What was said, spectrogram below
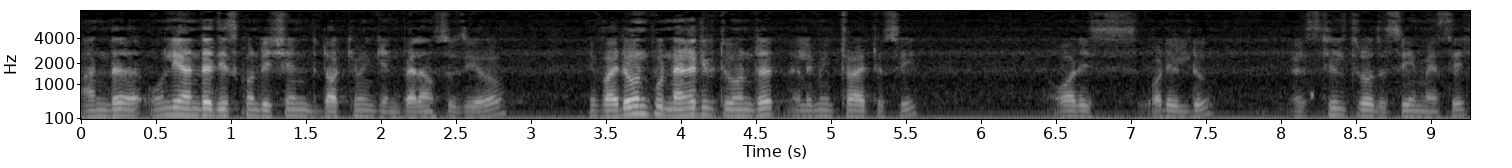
under only under this condition the document can balance to 0 if I don't put negative 200 let me try to see what is what will do. Will still throw the same message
